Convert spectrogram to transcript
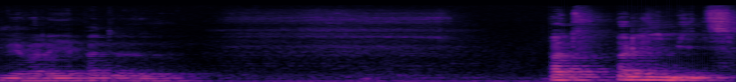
Mais voilà, il n'y a pas de pas de, pas de limite.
